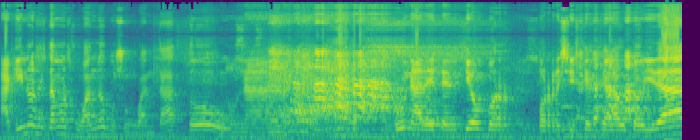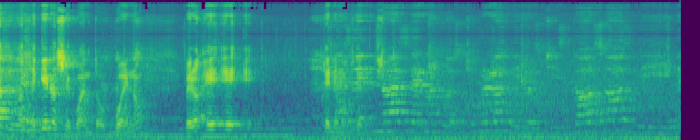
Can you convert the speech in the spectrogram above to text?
Aquí nos estamos jugando pues un guantazo, una, una detención por, por resistencia a la autoridad, no sé qué, no sé cuánto. Bueno, pero eh, eh, eh, tenemos derecho. No hacernos los chulos, ni los chistosos, ni nada.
